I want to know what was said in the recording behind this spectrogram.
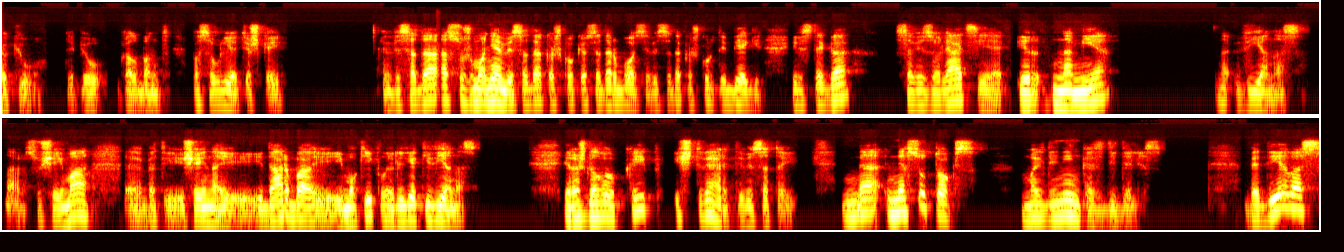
jokių, taip jau kalbant pasaulietiškai visada su žmonėm, visada kažkokiuose darbuose, visada kažkur tai bėgi. Ir staiga savizolacija ir namie na, vienas. Na, su šeima, e, bet išeina į darbą, į mokyklą ir lieki vienas. Ir aš galvoju, kaip ištverti visą tai. Ne, nesu toks maldininkas didelis. Bet Dievas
